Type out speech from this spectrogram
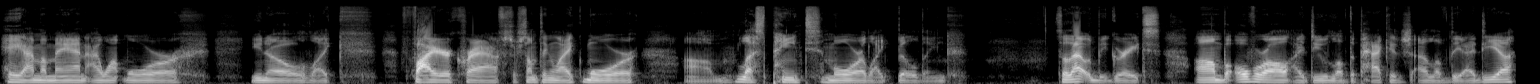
hey, I'm a man, I want more, you know, like fire crafts or something like more, um, less paint, more like building. So that would be great. Um, but overall, I do love the package. I love the idea,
